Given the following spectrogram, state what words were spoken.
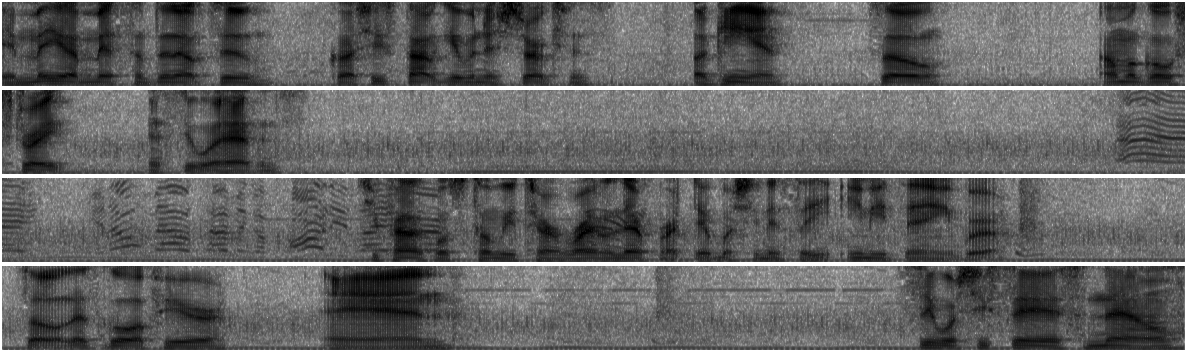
It may have messed something up too, cause she stopped giving instructions again. So I'm gonna go straight and see what happens. She probably supposed to tell me to turn right and left right there, but she didn't say anything, bro. So let's go up here and See what she says now.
